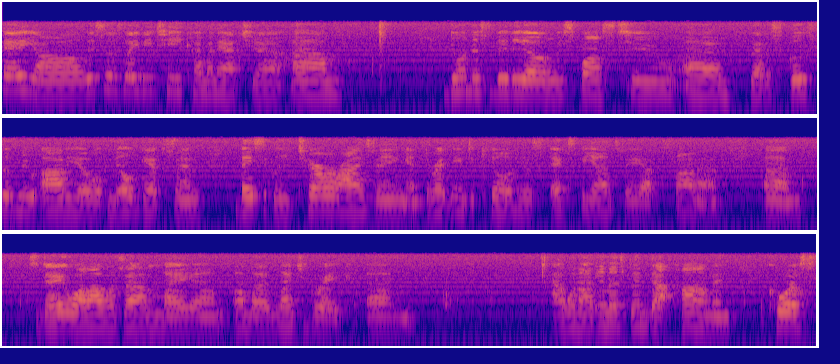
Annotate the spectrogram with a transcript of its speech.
Hey y'all, this is Lady T coming at you. Um, doing this video in response to um, that exclusive new audio of Mel Gibson basically terrorizing and threatening to kill his ex-fiancee Oksana. Um, today while I was on my um, on my lunch break, um, I went on MSN.com and of course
